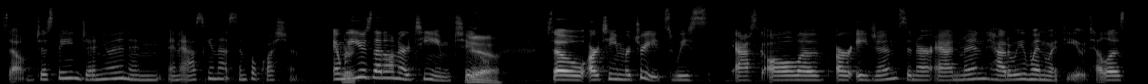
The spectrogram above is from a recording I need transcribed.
So just being genuine and, and asking that simple question. And we use that on our team too. Yeah. So our team retreats, we ask all of our agents and our admin, how do we win with you? Tell us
